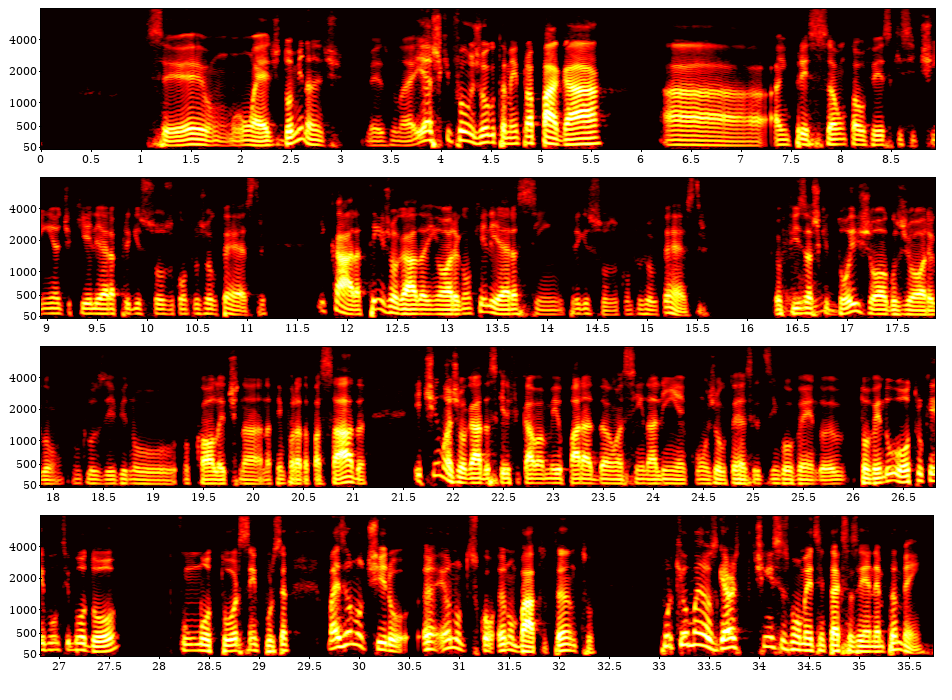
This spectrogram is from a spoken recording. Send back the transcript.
ser um, um dominante mesmo, né? E acho que foi um jogo também para pagar a, a impressão, talvez, que se tinha de que ele era preguiçoso contra o jogo terrestre. E, cara, tem jogada em Oregon que ele era, sim, preguiçoso contra o jogo terrestre. Eu fiz acho que uhum. dois jogos de Oregon, inclusive no, no college na, na, temporada passada, e tinha umas jogadas que ele ficava meio paradão assim na linha com o jogo terrestre desenvolvendo. Eu tô vendo outro Kevin Thibodeau com um motor 100%, mas eu não tiro, eu não, eu não bato tanto, porque o Miles Garrett tinha esses momentos em Texas A&M também.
